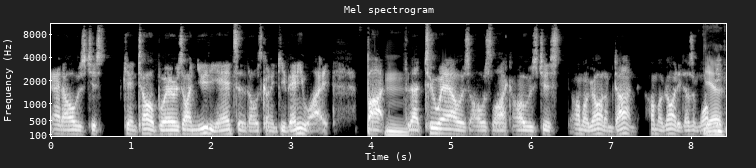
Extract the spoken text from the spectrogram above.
and I was just getting told. Whereas I knew the answer that I was going to give anyway. But mm. for that two hours, I was like, I was just, oh my god, I'm done. Oh my god, he doesn't want yeah. me.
